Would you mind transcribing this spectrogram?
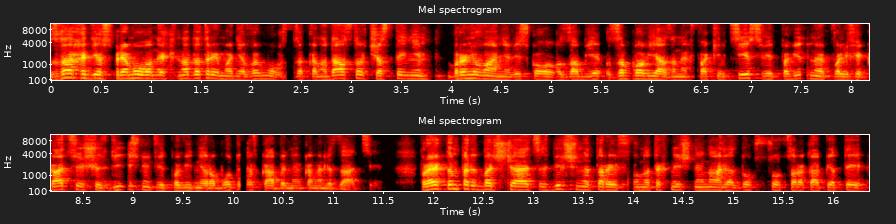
заходів, спрямованих на дотримання вимог законодавства в частині бронювання військовозобов'язаних фахівців з відповідною кваліфікацією, що здійснюють відповідні роботи в кабельній каналізації. Проектом передбачається збільшення тарифу на технічний нагляд до 245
